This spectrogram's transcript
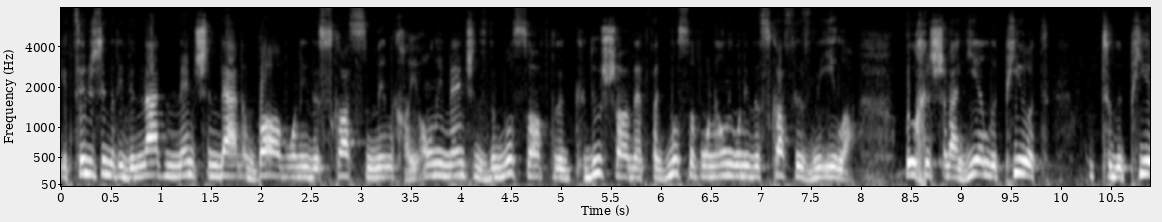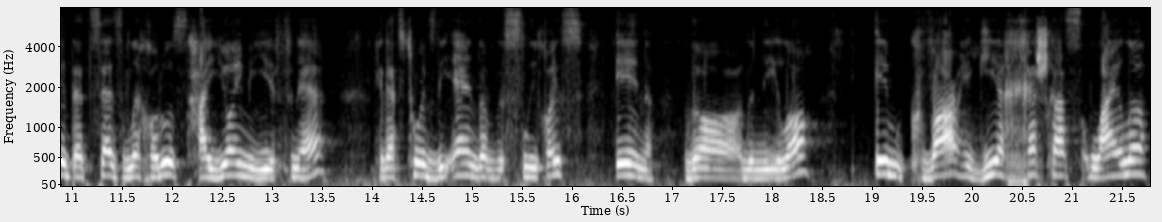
It's interesting that he did not mention that above when he discussed Mincha. He only mentions the Musaf, the kedusha that's like Musaf, only when he discusses Ne'ilah. To the piyut that says lecharus hayoim yifneh. Okay, that's towards the end of the slichos in the the Ne'ilah. Im kvar hegia cheshkas laila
